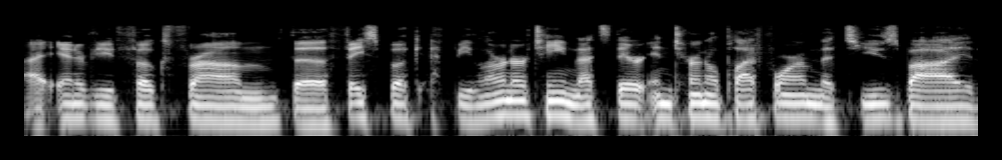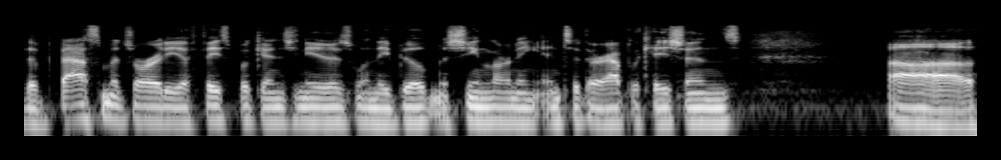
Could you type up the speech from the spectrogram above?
I interviewed folks from the Facebook FB Learner team. That's their internal platform that's used by the vast majority of Facebook engineers when they build machine learning into their applications. Uh,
